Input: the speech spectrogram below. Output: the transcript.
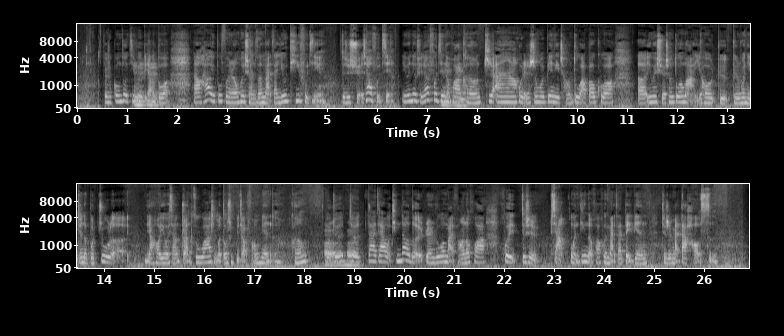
就是工作机会比较多。然后还有一部分人会选择买在 UT 附近，就是学校附近，因为那个学校附近的话，可能治安啊，或者是生活便利程度啊，包括，呃，因为学生多嘛，以后比比如说你真的不住了。然后以后想转租啊什么都是比较方便的。可能我觉得就大家我听到的人如果买房的话，会就是想稳定的话会买在北边，就是买大 house。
